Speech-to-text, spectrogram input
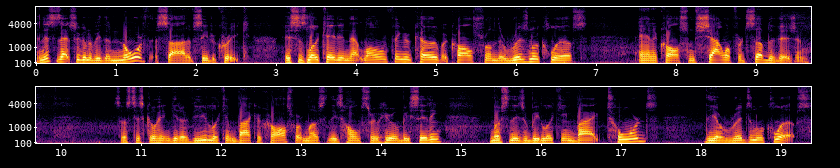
And this is actually going to be the north side of Cedar Creek. This is located in that Long Finger Cove across from the original cliffs and across from Shallowford subdivision. So let's just go ahead and get a view looking back across where most of these homes through here will be sitting. Most of these will be looking back towards the original cliffs.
